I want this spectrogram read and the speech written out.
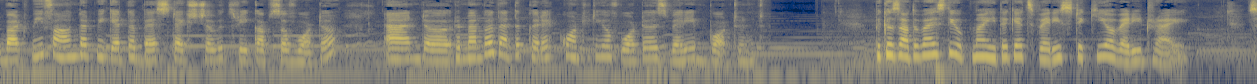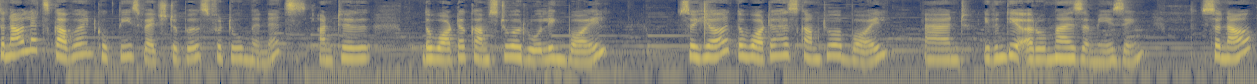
but we found that we get the best texture with 3 cups of water. And uh, remember that the correct quantity of water is very important because otherwise the upma either gets very sticky or very dry. So now let's cover and cook these vegetables for 2 minutes until the water comes to a rolling boil so here the water has come to a boil and even the aroma is amazing. So now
